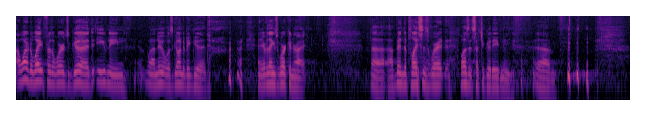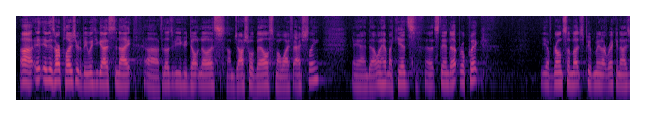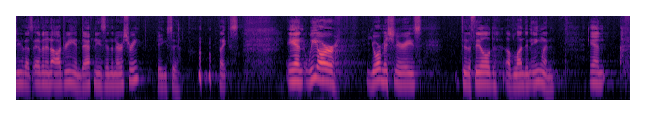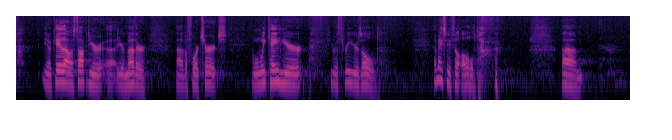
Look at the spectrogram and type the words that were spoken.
I, wanted to wait for the words good evening when I knew it was going to be good and everything's working right. Uh, I've been to places where it wasn't such a good evening. Um, uh, it, it is our pleasure to be with you guys tonight. Uh, for those of you who don't know us, I'm Joshua Bell. It's my wife Ashley. And I want to have my kids uh, stand up real quick. You have grown so much, people may not recognize you. That's Evan and Audrey, and Daphne's in the nursery. Okay, you can sit down. Thanks. And we are your missionaries to the field of London, England. And, you know, Kayla, I was talking to your, uh, your mother uh, before church. And when we came here, you were three years old. That makes me feel old. um,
